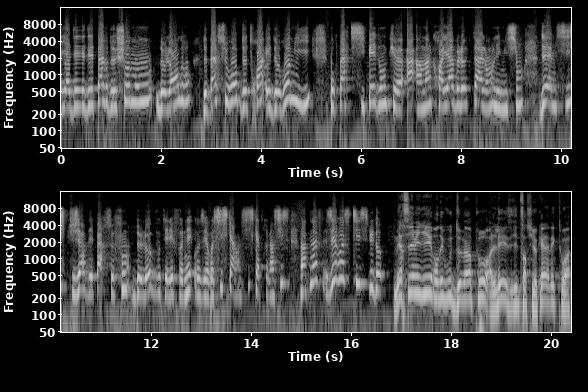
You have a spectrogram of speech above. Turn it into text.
Il y a des départs de Chaumont, de Langres, de Bar-sur-Aube, de Troyes et de Romilly pour participer donc euh, à un incroyable talent, l'émission de M6. Plusieurs départs se font de l'aube. Vous téléphonez au 06 46 86 29 06 Ludo. Merci Émilie, rendez-vous demain pour les idées de sortie locales avec toi.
